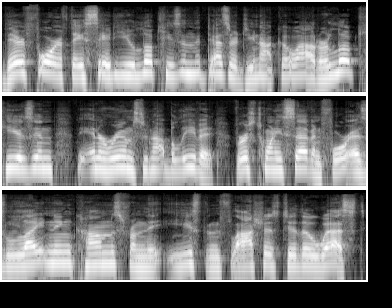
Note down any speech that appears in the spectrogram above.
Therefore, if they say to you, Look, he's in the desert, do not go out. Or look, he is in the inner rooms, do not believe it. Verse 27 For as lightning comes from the east and flashes to the west,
